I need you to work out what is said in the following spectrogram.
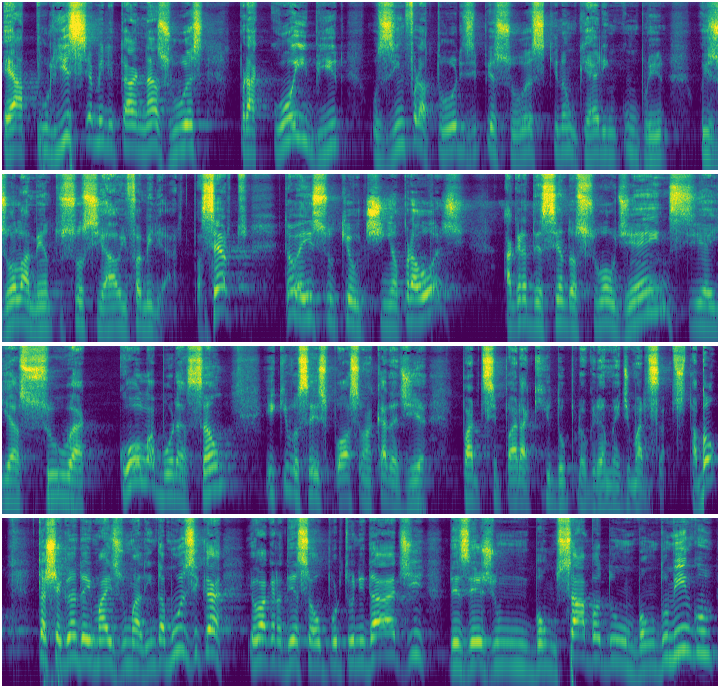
é a polícia militar nas ruas para coibir os infratores e pessoas que não querem cumprir o isolamento social e familiar. Tá certo? Então é isso que eu tinha para hoje. Agradecendo a sua audiência e a sua colaboração e que vocês possam a cada dia participar aqui do programa Edmar Santos, tá bom? Tá chegando aí mais uma linda música. Eu agradeço a oportunidade, desejo um bom sábado, um bom domingo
